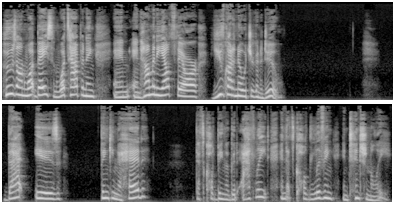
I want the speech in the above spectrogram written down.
who's on what base and what's happening and and how many outs there are, you've got to know what you're going to do. That is thinking ahead. That's called being a good athlete, and that's called living intentionally.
